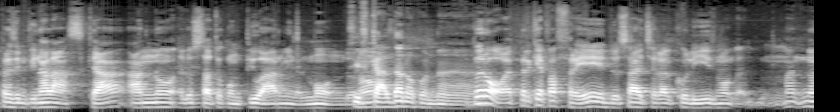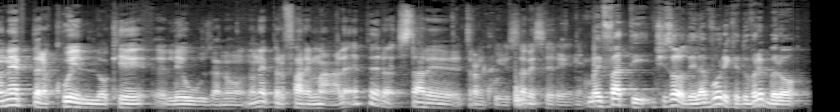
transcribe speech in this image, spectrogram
per esempio in Alaska hanno, è lo stato con più armi nel mondo. Si no? scaldano con... Però è perché fa freddo, sai, c'è l'alcolismo, ma non è per quello che eh, le usano, non è per fare male, è per stare tranquilli, stare sereni. Ma infatti ci sono dei lavori che dovrebbero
